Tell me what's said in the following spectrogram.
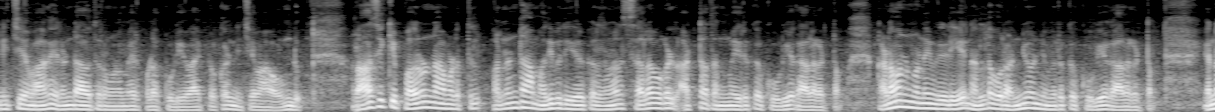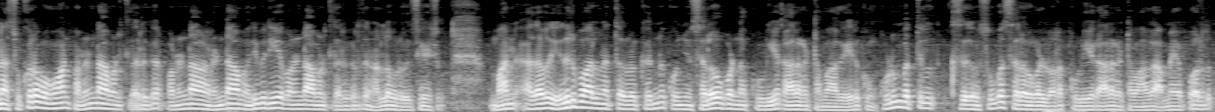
நிச்சயமாக இரண்டாவது திருமணம் ஏற்படக்கூடிய வாய்ப்புகள் நிச்சயமாக உண்டு. ராசிக்கு பதினொன்றாம் இடத்தில் பன்னெண்டாம் அதிபதி இருக்கிறதுனால செலவுகள் அட்டத்தன்மை இருக்கக்கூடிய காலகட்டம். கணவன் மனைவியிடையே நல்ல ஒரு அந்யோன்யம் இருக்கக்கூடிய காலகட்டம். ஏன்னா சுக்கர பகவான் பன்னெண்டாம் இடத்துல இருக்கிற பன்னெண்டாம் ரெண்டாம் அதிபதியே பன்னெண்டாம் இடத்துல இருக்கிறது நல்ல ஒரு விசேஷம். மண் அதாவது எதிர்பாலினத்தவருக்குன்னு கொஞ்சம் செலவு பண்ணக்கூடிய காலகட்டமாக இருக்கும். குடும்பத்தில் சு- சுப செலவுகள் வரக்கூடிய காலகட்டமாக அமைய போகிறது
